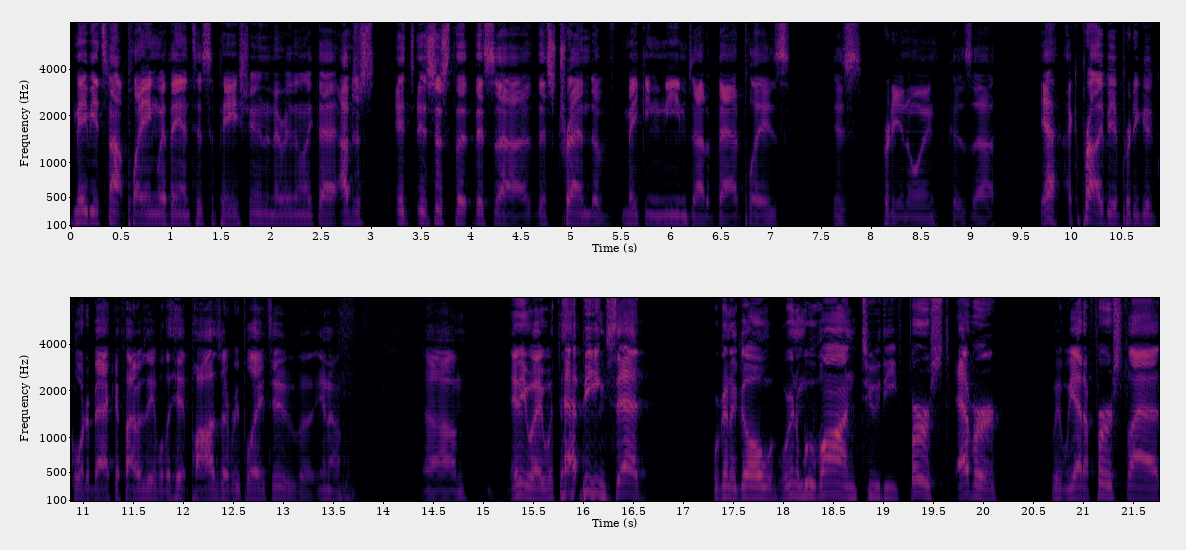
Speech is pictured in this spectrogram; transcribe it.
maybe it's not playing with anticipation and everything like that. I'm just it's it's just that this uh this trend of making memes out of bad plays is pretty annoying because uh yeah I could probably be a pretty good quarterback if I was able to hit pause every play too. But you know, um anyway, with that being said, we're gonna go we're gonna move on to the first ever. We, we had a first uh,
